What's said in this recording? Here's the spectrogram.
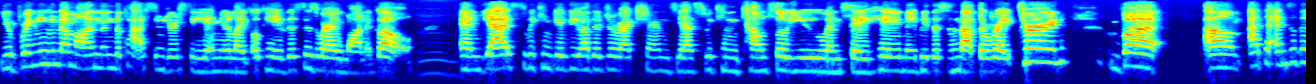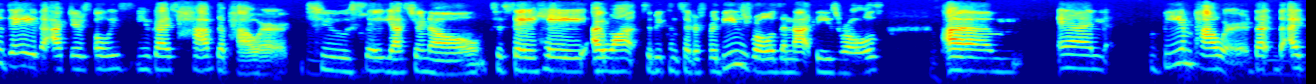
you're bringing them on in the passenger seat and you're like okay this is where i want to go mm. and yes we can give you other directions yes we can counsel you and say hey maybe this is not the right turn but um, at the end of the day the actors always you guys have the power mm. to say yes or no to say hey i want to be considered for these roles and not these roles mm. um, and be empowered. That I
